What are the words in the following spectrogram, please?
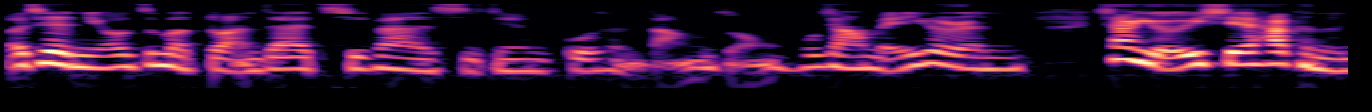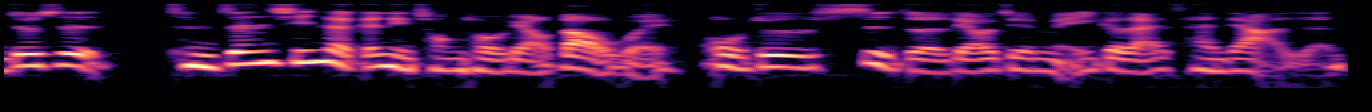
而且你又这么短，在吃饭的时间过程当中，我想每一个人，像有一些他可能就是很真心的跟你从头聊到尾，哦，我就是试着了解每一个来参加的人。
